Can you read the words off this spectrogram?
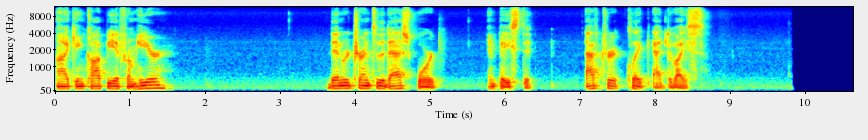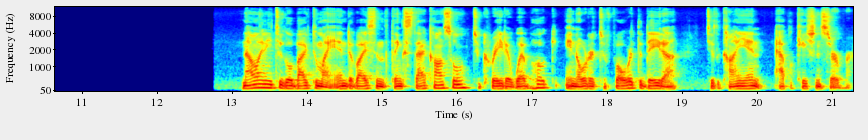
I can copy it from here, then return to the dashboard and paste it after click Add Device. Now I need to go back to my end device in the Things Stack console to create a webhook in order to forward the data to the Cayenne application server.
